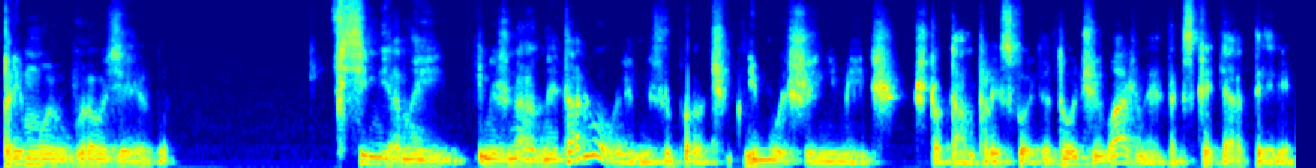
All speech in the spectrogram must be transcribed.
прямой угрозе всемирной международной торговли, между прочим, не больше и не меньше, что там происходит. Это очень важная, так сказать, артерия,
